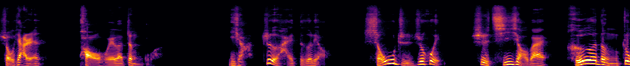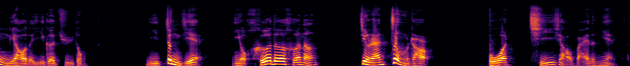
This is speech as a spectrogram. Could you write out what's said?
手下人。跑回了郑国，你想这还得了？手指之会是齐小白何等重要的一个举动，你郑杰，你有何德何能，竟然这么着驳齐小白的面子？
